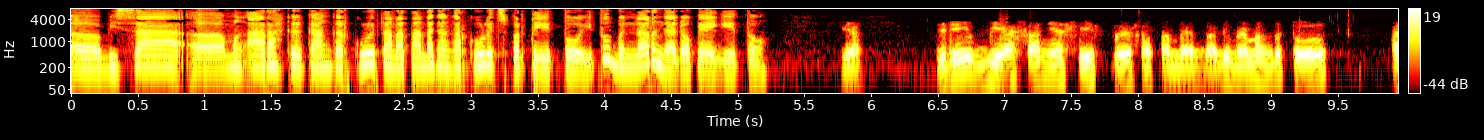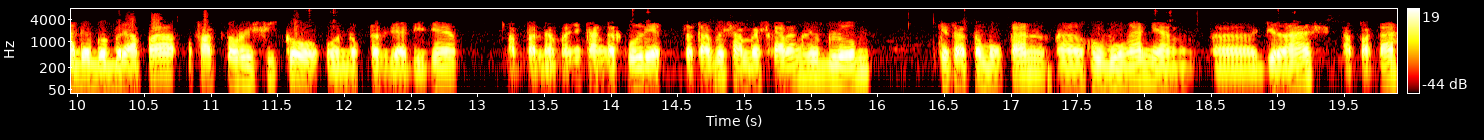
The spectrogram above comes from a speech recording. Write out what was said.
uh, bisa uh, mengarah ke kanker kulit tanda-tanda kanker kulit seperti itu itu benar nggak dok kayak gitu? Ya, jadi biasanya sih seperti saya sampaikan tadi memang betul ada beberapa faktor risiko untuk terjadinya apa namanya kanker kulit. Tetapi sampai sekarang sih belum kita temukan uh, hubungan yang uh, jelas apakah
